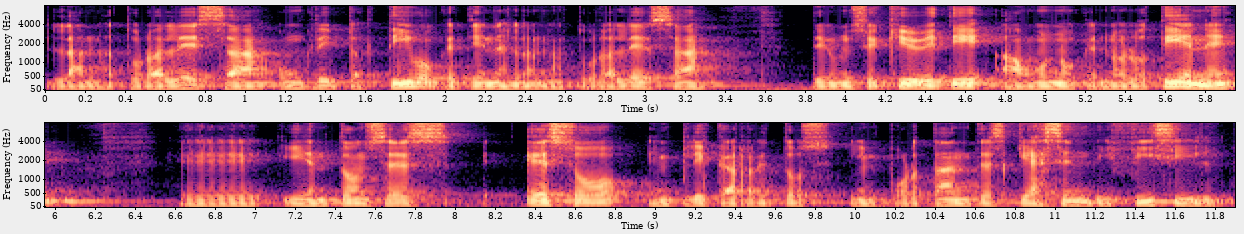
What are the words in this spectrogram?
naturaleza, un criptoactivo que tiene la naturaleza de un security a uno que no lo tiene. Y entonces eso implica retos importantes que hacen difícil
